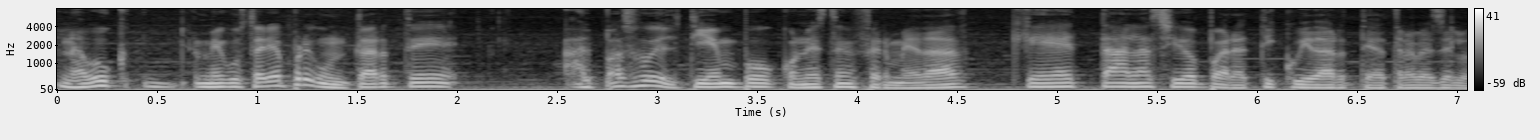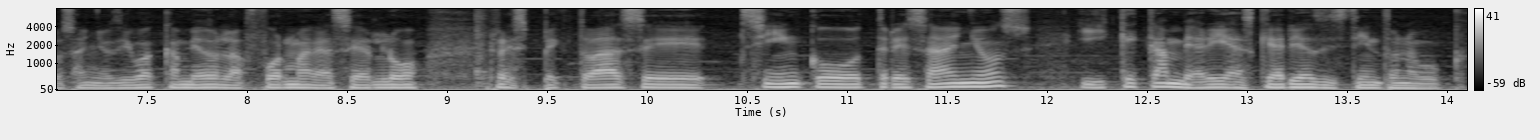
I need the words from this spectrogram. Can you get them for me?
Nabuk, me gustaría preguntarte, al paso del tiempo con esta enfermedad, ¿qué tal ha sido para ti cuidarte a través de los años? Digo, ¿ha cambiado la forma de hacerlo respecto a hace 5 o 3 años? ¿Y qué cambiarías? ¿Qué harías distinto, Nabuk?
